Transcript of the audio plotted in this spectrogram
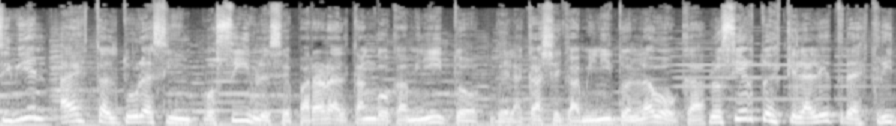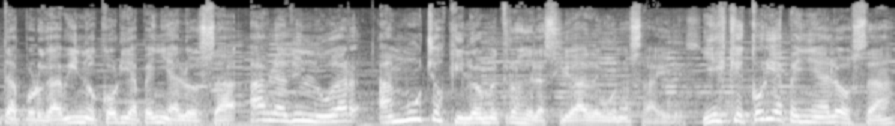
Si bien a esta altura es imposible separar al tango Caminito de la calle Caminito en la Boca, lo cierto es que la letra escrita por Gavino Coria Peñalosa habla de un lugar a muchos kilómetros de la ciudad de Buenos Aires. Y es que Coria Peñalosa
